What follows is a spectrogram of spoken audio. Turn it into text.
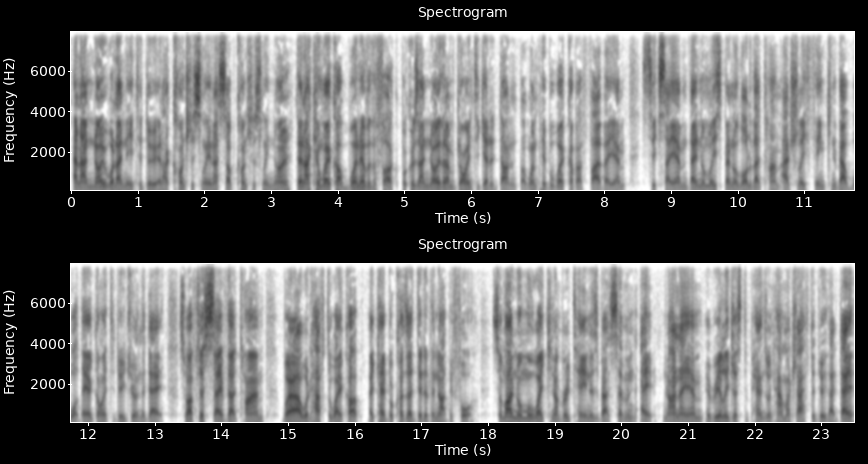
and I know what I need to do and I consciously and I subconsciously know, then I can wake up whenever the fuck because I know that I'm going to get it done. But when people wake up at 5 a.m., 6 a.m., they normally spend a lot of that time actually thinking about what they are going to do during the day. So, I've just saved that time where I would have to wake up, okay, because I did it the night before. So my normal waking up routine is about 7, 8, 9 a.m. It really just depends on how much I have to do that day.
